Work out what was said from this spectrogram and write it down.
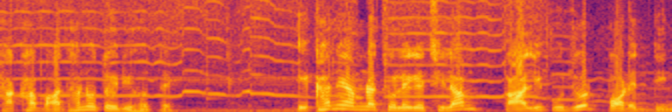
শাখা বাঁধানো তৈরি হতে। এখানে আমরা চলে গেছিলাম কালী পুজোর পরের দিন।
